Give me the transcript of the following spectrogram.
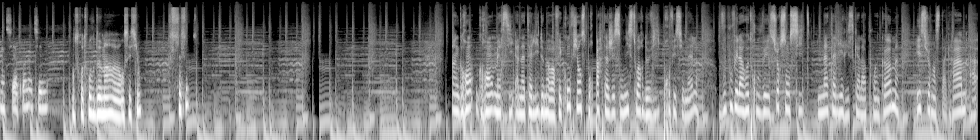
Merci à toi Mathilde. On se retrouve demain euh, en session. Un grand, grand merci à Nathalie de m'avoir fait confiance pour partager son histoire de vie professionnelle. Vous pouvez la retrouver sur son site natalieriscala.com et sur Instagram à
